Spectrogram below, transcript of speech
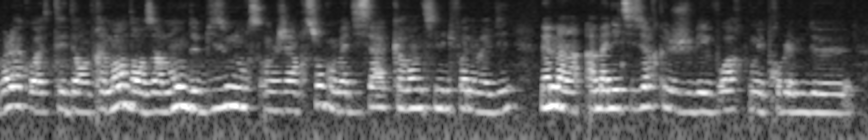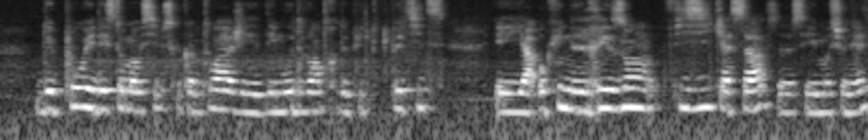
voilà quoi, t'es dans, vraiment dans un monde de bisounours. J'ai l'impression qu'on m'a dit ça 46 000 fois dans ma vie. Même un, magnétiseur que je vais voir pour mes problèmes de, de peau et d'estomac aussi, parce que comme toi, j'ai des maux de ventre depuis toute petite. Et il n'y a aucune raison physique à ça, c'est émotionnel.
